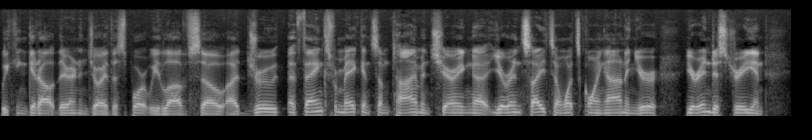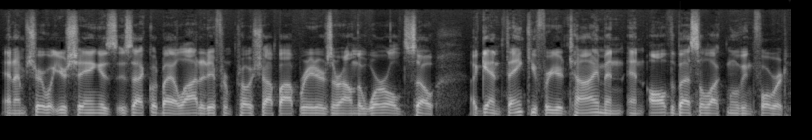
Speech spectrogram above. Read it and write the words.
we can get out there and enjoy the sport we love. So, uh, Drew, uh, thanks for making some time and sharing uh, your insights on what's going on in your your industry, and and I'm sure what you're saying is is echoed by a lot of different pro shop operators around the world. So, again, thank you for your time and and all the best of luck moving forward.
